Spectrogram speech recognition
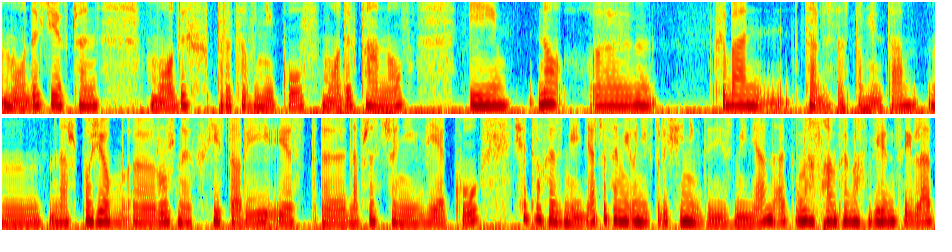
młodych dziewczyn, młodych pracowników, młodych panów i no. Yy, chyba każdy z nas pamięta, nasz poziom y, różnych historii jest y, na przestrzeni wieku, się trochę zmienia. Czasami u niektórych się nigdy nie zmienia, tak? Mamy, mamy więcej lat,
